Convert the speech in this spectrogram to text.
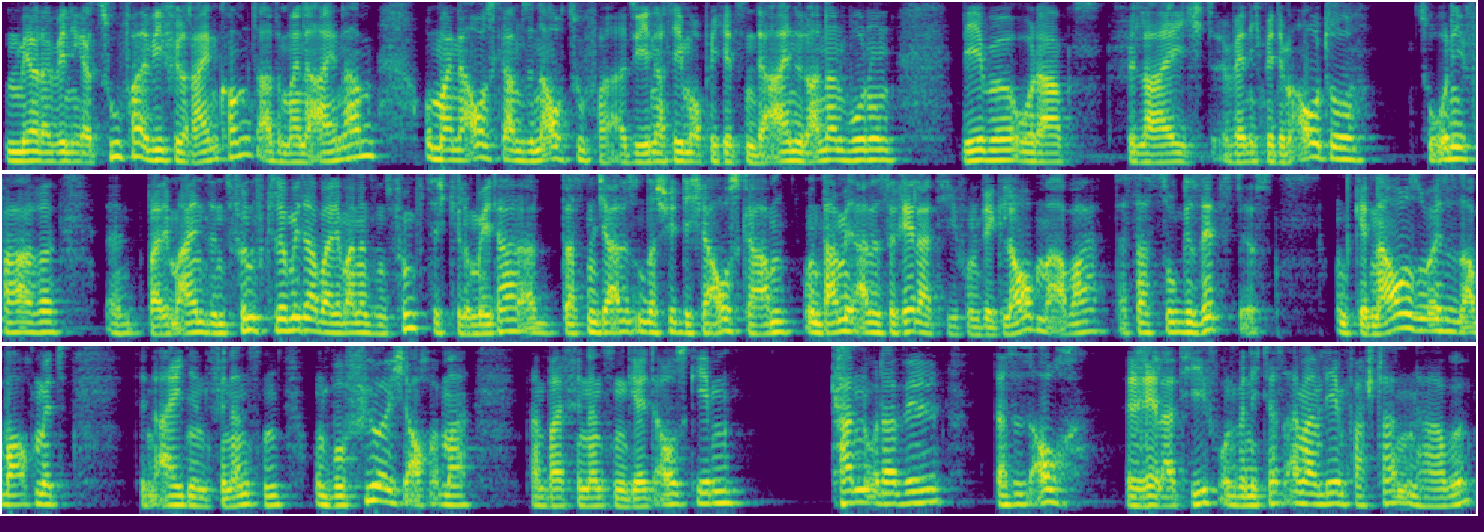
mehr oder weniger Zufall, wie viel reinkommt, also meine Einnahmen und meine Ausgaben sind auch Zufall. Also je nachdem, ob ich jetzt in der einen oder anderen Wohnung lebe oder vielleicht, wenn ich mit dem Auto zur Uni fahre, äh, bei dem einen sind es fünf Kilometer, bei dem anderen sind es 50 Kilometer. Das sind ja alles unterschiedliche Ausgaben und damit alles relativ. Und wir glauben aber, dass das so gesetzt ist. Und genauso ist es aber auch mit den eigenen Finanzen und wofür ich auch immer dann bei Finanzen Geld ausgeben kann oder will, das ist auch relativ. Und wenn ich das einmal im Leben verstanden habe,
